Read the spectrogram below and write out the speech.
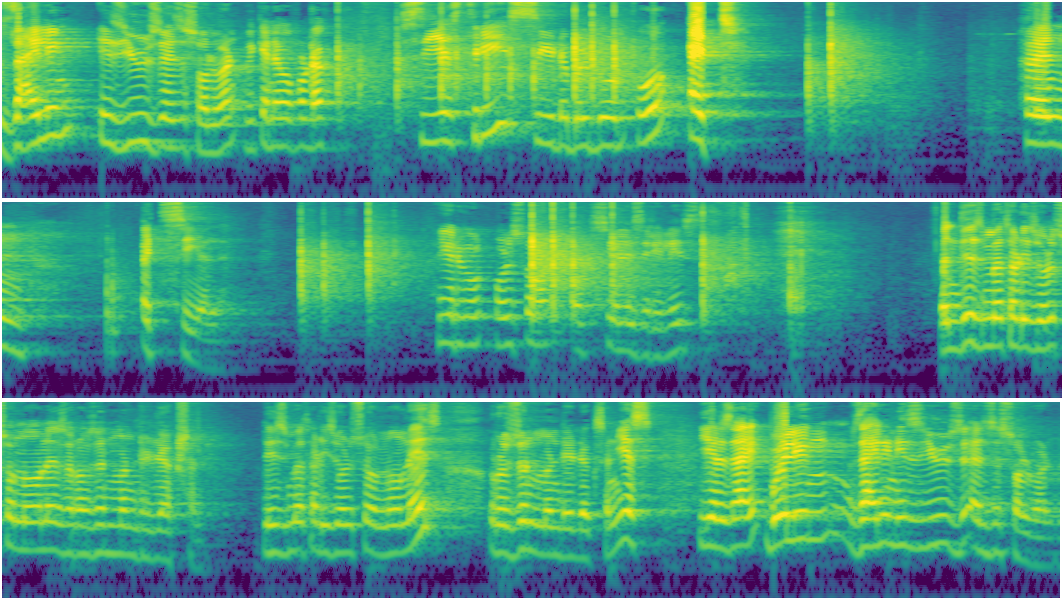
xylene is used as a solvent. We can have a product CH3 C double bond OH and HCl. Here also HCl is released and this method is also known as Rosenmund reduction. This method is also known as Rosenmund reduction. Yes, here boiling xylene is used as a solvent.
